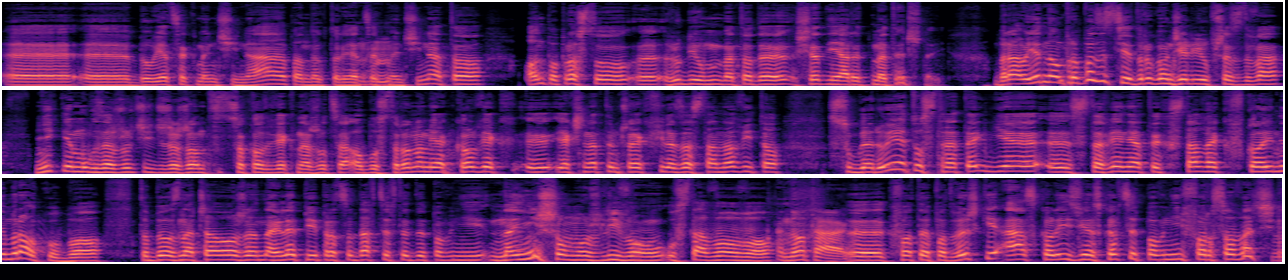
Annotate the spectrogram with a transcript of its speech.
e, był Jacek Męcina, pan doktor Jacek Męcina, to on po prostu lubił metodę średniej arytmetycznej. Brał jedną propozycję, drugą dzielił przez dwa. Nikt nie mógł zarzucić, że rząd cokolwiek narzuca obu stronom. Jakkolwiek, y, jak się nad tym człowiek chwilę zastanowi, to sugeruje tu strategię y, stawiania tych stawek w kolejnym roku, bo to by oznaczało, że najlepiej pracodawcy wtedy powinni najniższą możliwą ustawowo No tak. e, kwotę podwyżki, a z kolei związkowcy powinni forsować nie,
